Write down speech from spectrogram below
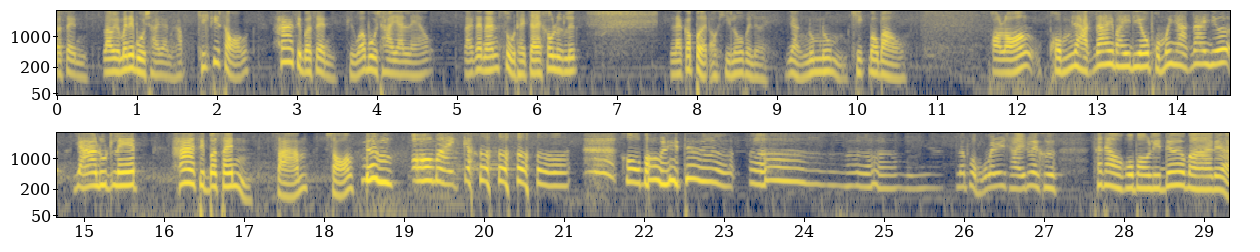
50%เรายังไม่ได้บูชายันครับ คลิกที่ 2 50%ถือว่าบูชายันแล้ว หลังจากนั้นสูดหายใจเข้าลึกๆ แล้วก็เปิดออกฮีโร่ไปเลย อย่างนุ่มๆ คลิกเบาๆ พอร้องผมอยากได้ใบเดียว ผมไม่อยากได้เยอะอยาหลุดเลท50% 3 2 1 โอ้ my god โคบอลลิเตอร์แล้วผมก็ไม่ได้ใช้ด้วยคือ ถ้าจะเอาโคบอลลิเดอร์มาเนี่ย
